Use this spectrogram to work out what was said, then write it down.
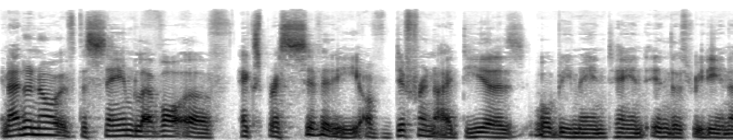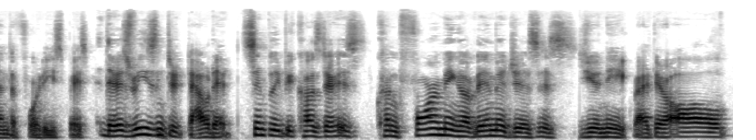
And I don't know if the same level of expressivity of different ideas will be maintained in the 3D and in the 4D space. There's reason to doubt it simply because there is conforming of images is unique, right? They're all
